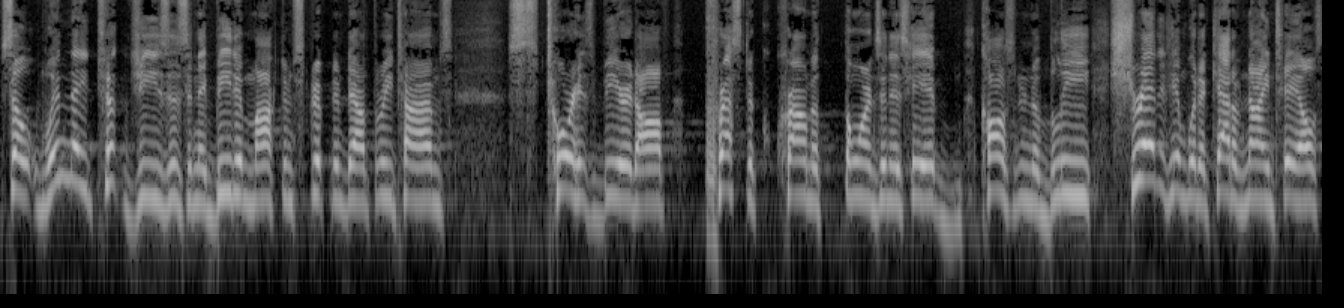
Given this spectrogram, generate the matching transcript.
So when they took Jesus and they beat him, mocked him, stripped him down three times, tore his beard off, pressed a crown of thorns in his head, caused him to bleed, shredded him with a cat of nine tails,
